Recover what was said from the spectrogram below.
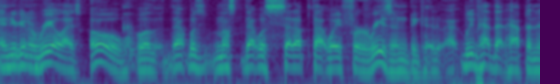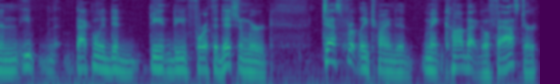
and you're gonna realize, oh, well, that was must that was set up that way for a reason because uh, we've had that happen. in e- back when we did D and D Fourth Edition, we were desperately trying to make combat go faster.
